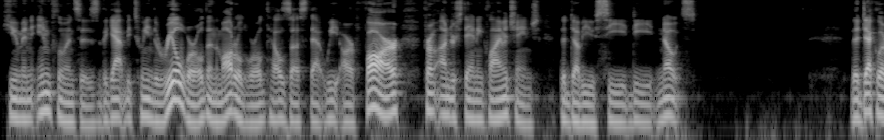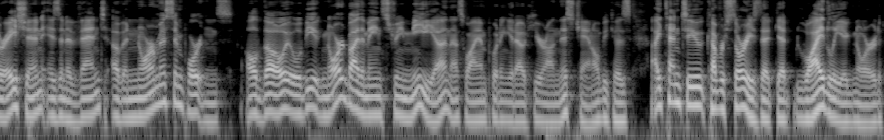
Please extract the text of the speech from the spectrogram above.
human influences. The gap between the real world and the modeled world tells us that we are far from understanding climate change, the WCD notes. The declaration is an event of enormous importance, although it will be ignored by the mainstream media, and that's why I'm putting it out here on this channel because I tend to cover stories that get widely ignored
